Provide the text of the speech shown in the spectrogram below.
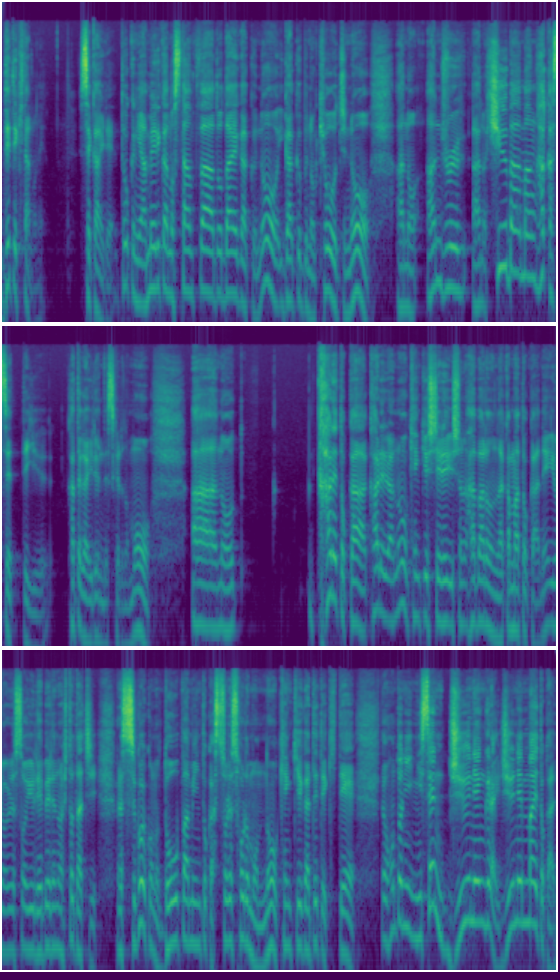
出てきたのね。世界で。特にアメリカのスタンファード大学の医学部の教授の、あの、アンドルー、あの、ヒューバーマン博士っていう方がいるんですけれども、あの、彼とか彼らの研究している一緒のハーバードの仲間とかねいろいろそういうレベルの人たちすごいこのドーパミンとかストレスホルモンの研究が出てきて本当に2010年ぐらい10年前とか、ね、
